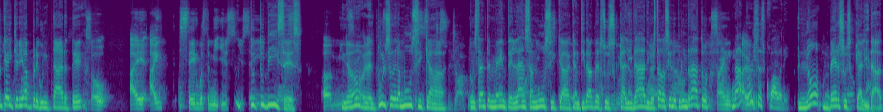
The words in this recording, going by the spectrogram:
Ok, quería preguntarte. tú dices Uh, no, el pulso de la música constantemente lanza música, cantidad versus calidad, y lo he estado haciendo por un rato. No versus calidad,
